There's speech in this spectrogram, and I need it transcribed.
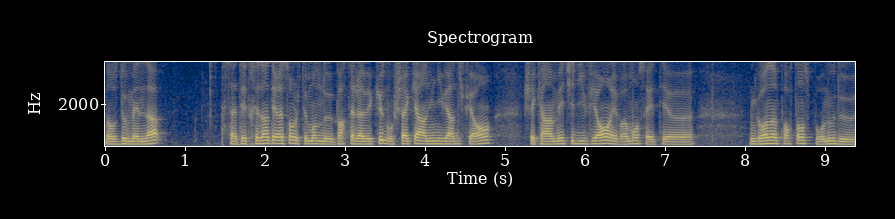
dans ce domaine-là. Ça a été très intéressant justement de partager avec eux, donc chacun a un univers différent, chacun a un métier différent et vraiment ça a été, euh, une grande importance pour nous de,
